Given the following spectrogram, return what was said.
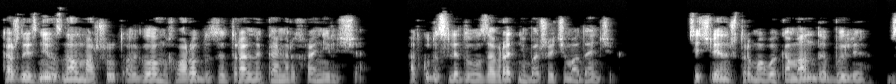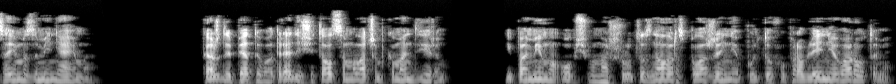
Каждый из них знал маршрут от главных ворот до центральной камеры хранилища, откуда следовало забрать небольшой чемоданчик. Все члены штурмовой команды были взаимозаменяемы. Каждый пятый в отряде считался младшим командиром и помимо общего маршрута знал расположение пультов управления воротами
